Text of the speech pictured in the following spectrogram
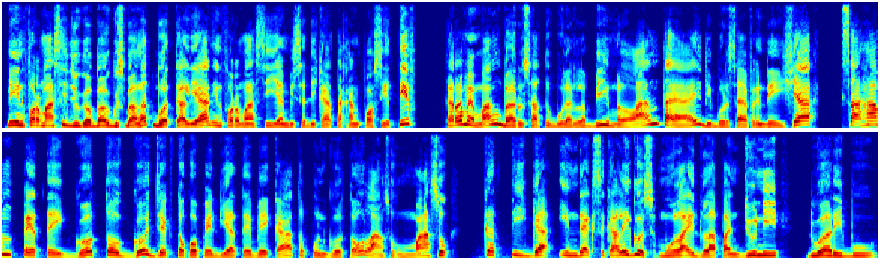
Ini informasi juga bagus banget buat kalian, informasi yang bisa dikatakan positif karena memang baru satu bulan lebih melantai di Bursa Efek Indonesia, saham PT Goto Gojek Tokopedia Tbk ataupun Goto langsung masuk ke tiga indeks sekaligus mulai 8 Juni 2022.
